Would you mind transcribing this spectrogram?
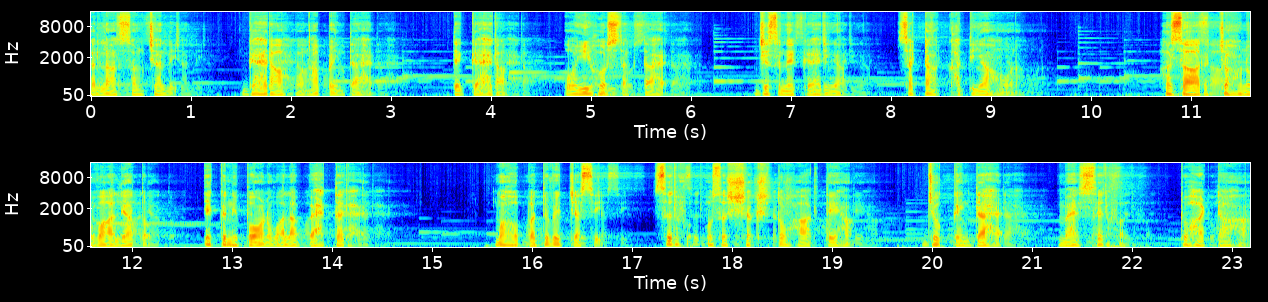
ਗੱਲਾਂ ਸਮਝਣ ਲਈ ਗਹਿਰਾ ਹੋਣਾ ਪੈਂਦਾ ਹੈ। ਤੇ ਗਹਿਰਾ ਉਹੀ ਹੋ ਸਕਦਾ ਹੈ ਜਿਸ ਨੇ ਗਹਿਰੀਆਂ ਸੱਟਾਂ ਖਾਧੀਆਂ ਹੋਣ। ਹਜ਼ਾਰ ਚਾਹਣ ਵਾਲਿਆਂ ਤੋਂ ਇੱਕ ਨਿਪਾਉਣ ਵਾਲਾ ਬਿਹਤਰ ਹੈ। ਮੁਹੱਬਤ ਵਿੱਚ ਅਸੀਂ ਸਿਰਫ ਉਸ ਸ਼ਖਸ ਤੋਂ ਹਾਰਦੇ ਹਾਂ, ਜੋ ਕਹਿੰਦਾ ਹੈ, ਮੈਂ ਸਿਰਫ ਤੁਹਾਡਾ ਹਾਂ।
